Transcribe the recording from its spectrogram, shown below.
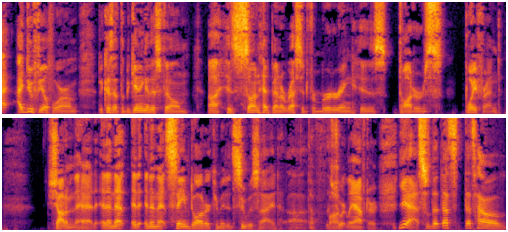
I, I do feel for him because at the beginning of this film, uh, his son had been arrested for murdering his daughter's boyfriend, shot him in the head, and then that, and, then that same daughter committed suicide, uh, shortly after. Yeah, so that, that's, that's how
